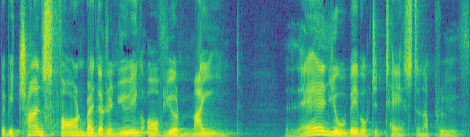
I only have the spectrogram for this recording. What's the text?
but be transformed by the renewing of your mind. Then you will be able to test and approve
